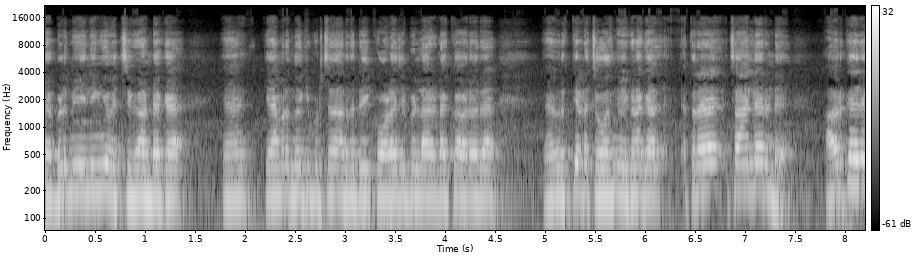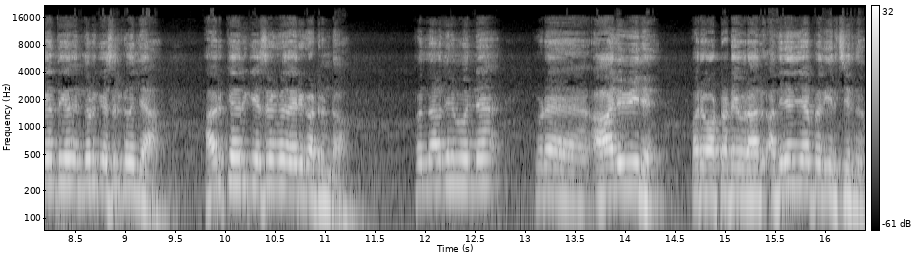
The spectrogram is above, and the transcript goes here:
ഡബിൾ മീനിങ് വെച്ചുകൊണ്ടൊക്കെ ക്യാമറ നോക്കി പിടിച്ചാൽ നടന്നിട്ട് ഈ കോളേജ് പിള്ളേരുടെ ഒക്കെ അവരവരെ വൃത്തിയുടെ ചോദ്യം ചോദിക്കണൊക്കെ എത്ര ചാനലുകാരുണ്ട്? അവർക്കെതിരെ എന്തെങ്കിലും എന്തുകൊണ്ട് കേസ് എടുക്കണില്ല അവർക്കെതിരെ കേസ് എടുക്കുന്ന ധൈര്യം കാട്ടുണ്ടോ ഇപ്പം എന്നാളതിന് മുന്നേ ഇവിടെ ആലുവയിൽ ഒരു ഓട്ടോ ഡ്രൈവർ അത് അതിനെ ഞാൻ പ്രതികരിച്ചിരുന്നു.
